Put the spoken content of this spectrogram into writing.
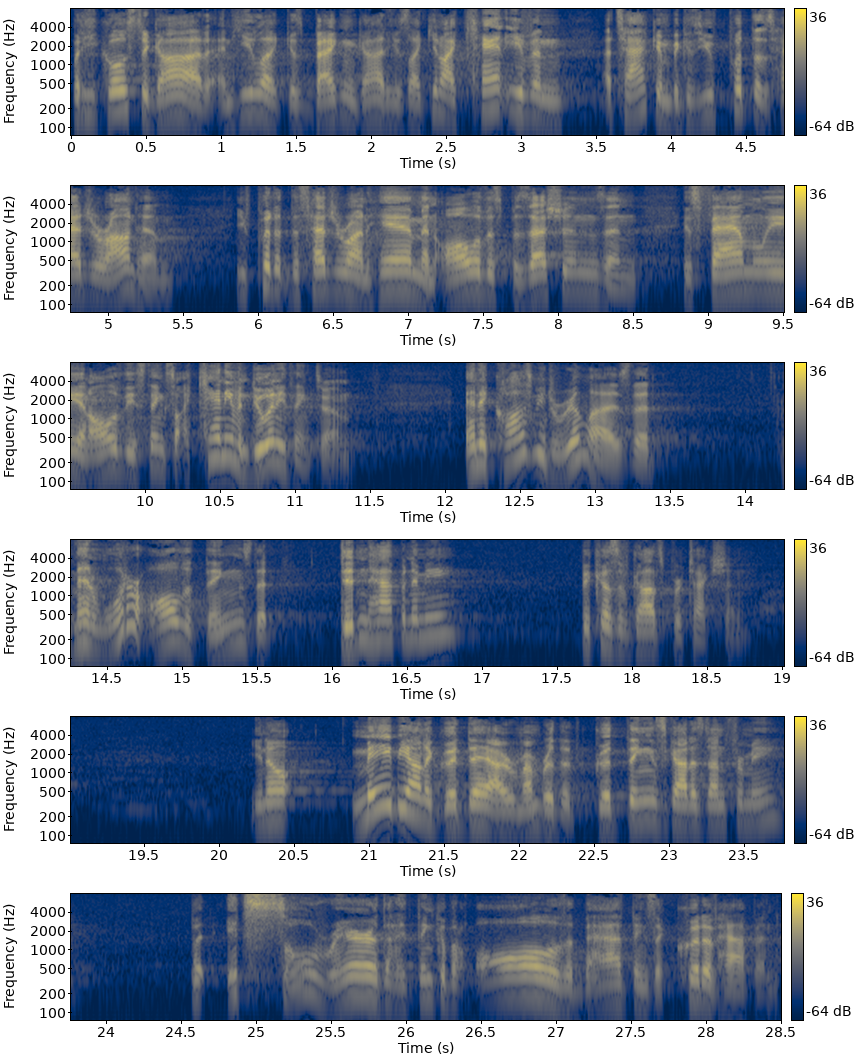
But he goes to God and he like is begging God. He's like, you know, I can't even attack him because you've put this hedge around him. You've put this hedge around him and all of his possessions and his family and all of these things, so I can't even do anything to him. And it caused me to realize that, man, what are all the things that didn't happen to me because of God's protection? You know, maybe on a good day I remember the good things God has done for me, but it's so rare that I think about all of the bad things that could have happened,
